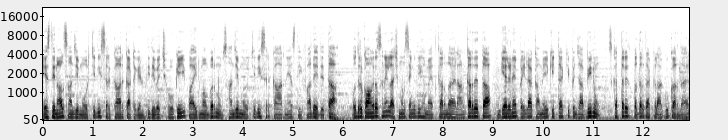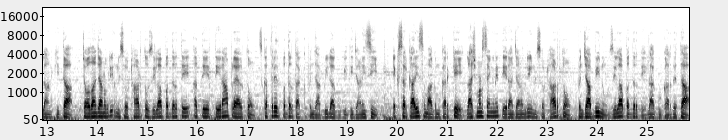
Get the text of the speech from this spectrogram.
ਇਸ ਦੇ ਨਾਲ ਸਾਂਝੇ ਮੋਰਚੇ ਦੀ ਸਰਕਾਰ ਘੱਟ ਗਿਣਤੀ ਦੇ ਵਿੱਚ ਹੋ ਗਈ। 22 ਨਵੰਬਰ ਨੂੰ ਸਾਂਝੇ ਮੋਰਚੇ ਦੀ ਸਰਕਾਰ ਨੇ ਅਸਤੀਫਾ ਦੇ ਦਿੱਤਾ। ਉਧਰ ਕਾਂਗਰਸ ਨੇ ਲక్ష్మణ ਸਿੰਘ ਦੀ ਹਮਾਇਤ ਕਰਨ ਦਾ ਐਲਾਨ ਕਰ ਦਿੱਤਾ। ਗਿੱਲ ਨੇ ਪਹਿਲਾ ਕੰਮ ਇਹ ਕੀਤਾ ਕਿ ਪੰਜਾਬੀ ਨੂੰ ਸਕੱਤਰ ਪੱਧਰ ਤੱਕ ਲਾਗੂ ਕਰਨ ਦਾ ਐਲਾਨ ਕੀਤਾ। 14 ਜਨਵਰੀ 1968 ਤੋਂ ਜ਼ਿਲ੍ਹਾ ਪੱਧਰ ਤੇ ਅਤੇ 13 ਅਪ੍ਰੈਲ ਤੋਂ ਸਕੱਤਰ ਪੱਧਰ ਤੱਕ ਪੰਜਾਬੀ ਲਾਗੂ ਕੀਤੀ ਜਾਣੀ ਸੀ। ਇੱਕ ਸਰਕਾਰੀ ਸਮਾਗਮ ਕਰਕੇ ਲక్ష్మణ ਸਿੰਘ ਨੇ 13 ਜਨਵਰੀ 1968 ਤੋਂ ਪੰਜਾਬੀ ਨੂੰ ਜ਼ਿਲ੍ਹਾ ਪੱਧਰ ਤੇ ਲਾਗੂ ਕਰ ਦਿੱਤਾ।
